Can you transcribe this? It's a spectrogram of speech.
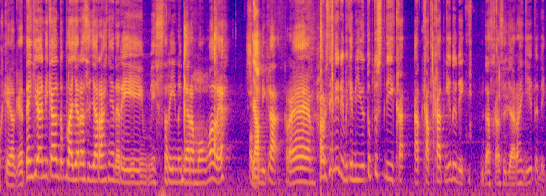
Oke oke, thank you Andika untuk pelajaran sejarahnya dari misteri negara Mongol ya. Om Siap. Andika, keren. Harusnya ini dibikin di YouTube terus di cut cut cut, gitu dik, jelaskan sejarah gitu dik.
